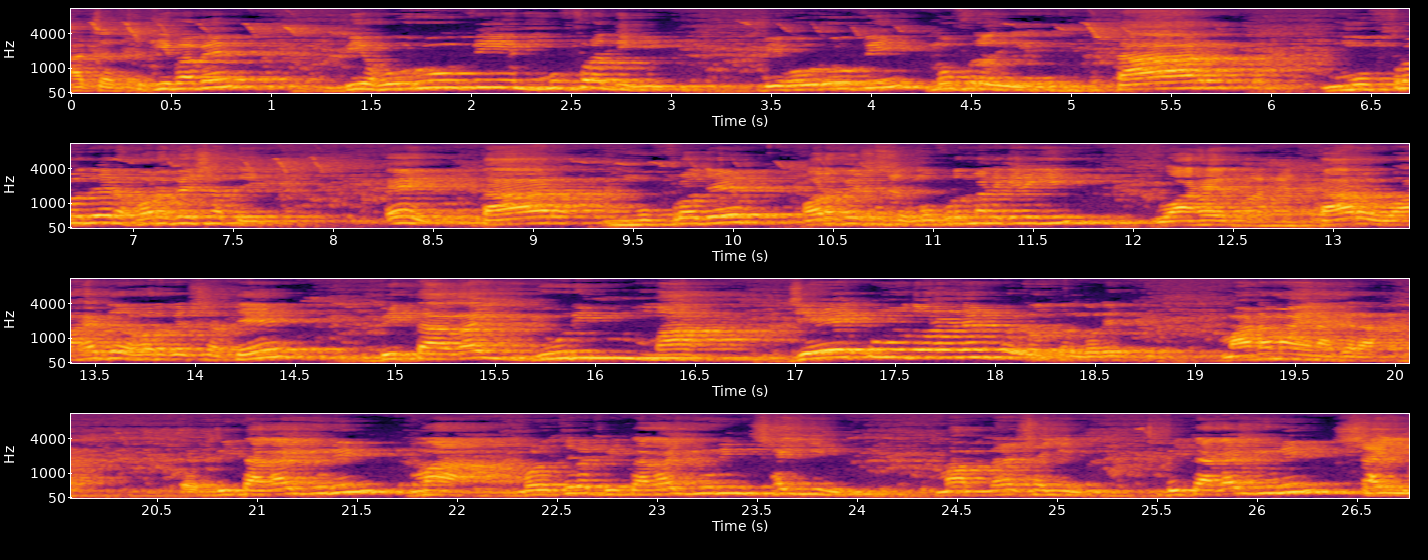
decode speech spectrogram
আচ্ছা কীভাবে? বিহরুবি মুফরদিহি। বিহরুবি মুফরদিহি। তার মুফরদের হরফের সাথে এই তার মুফরদের হরফের সাথে মুফরদ মানে কেন কি? ওয়াহেদ। তার ওয়াহেদের হরফের সাথে বিতাগাই ইউরিম মা যে কোনো ধরনের পরিবর্তন করে। মাটা মায় না কেরা বিতাগাই ইউরিম মা বলেছিল বিতাগাই ইউরিন সাইন মা মানে সাইন বিতাগাই ইউরিন সাইন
